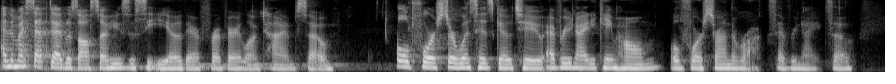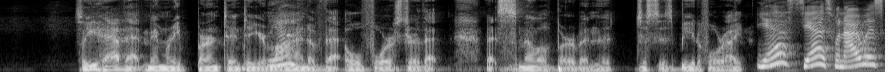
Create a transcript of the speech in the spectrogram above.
And then my stepdad was also, he was the CEO there for a very long time. So Old Forester was his go to. Every night he came home, Old Forester on the rocks every night. So So you have that memory burnt into your Yeah. mind of that old Forester, that that smell of bourbon that just is beautiful, right? Yes, yes. When I was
